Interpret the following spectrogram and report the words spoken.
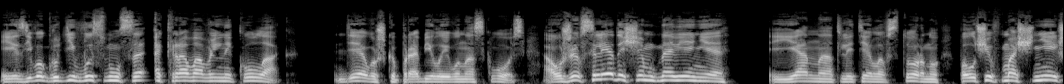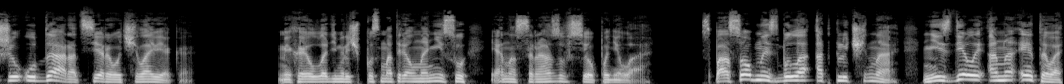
и из его груди высунулся окровавленный кулак. Девушка пробила его насквозь, а уже в следующее мгновение Яна отлетела в сторону, получив мощнейший удар от серого человека. Михаил Владимирович посмотрел на Нису, и она сразу все поняла. Способность была отключена. Не сделай она этого,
